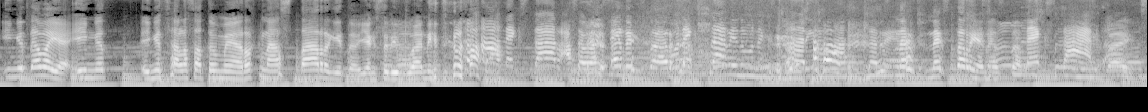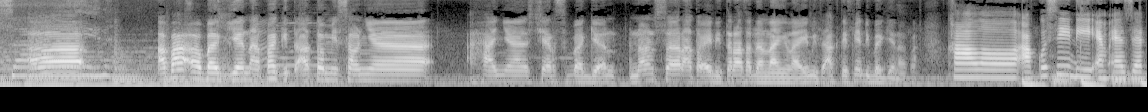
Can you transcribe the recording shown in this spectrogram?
inget apa ya? Inget inget salah satu merek Nastar gitu yang seribuan itu. Nextar asal Nextar oh, Nextar itu Nextar itu Nastar ya. Nextar ya Nextar Nextar baik. Uh, apa uh, bagian apa gitu? Atau misalnya hanya share sebagai announcer atau editor atau dan lain-lain itu aktifnya di bagian apa? Kalau aku sih di MEZ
